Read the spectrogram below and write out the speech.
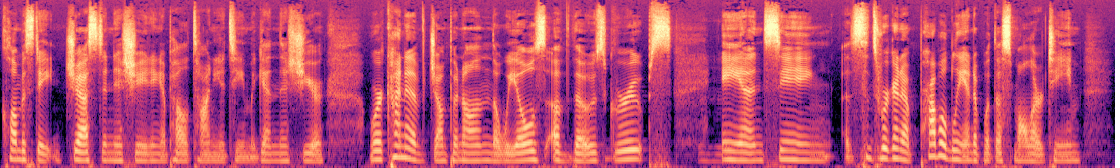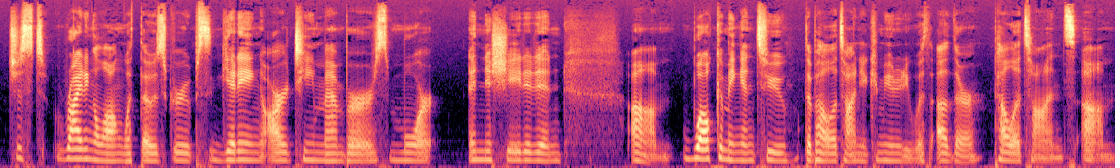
Columbus State just initiating a Pelotonia team again this year. We're kind of jumping on the wheels of those groups and seeing, since we're going to probably end up with a smaller team, just riding along with those groups, getting our team members more initiated in um, welcoming into the Pelotonia community with other Pelotons. Um,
